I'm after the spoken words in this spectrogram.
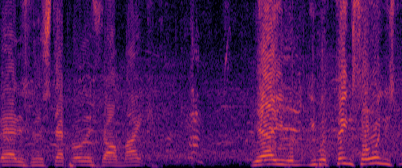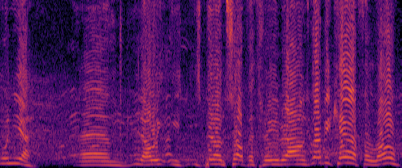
going to step up this round, Mike. Yeah, you would you would think so, wouldn't you? Um, you know, he, he's been on top for three rounds. Got to be careful though.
